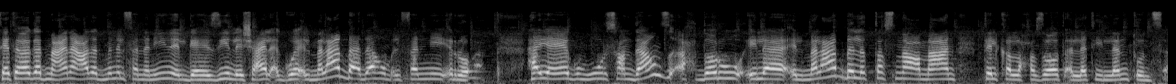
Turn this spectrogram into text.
سيتواجد معنا عدد من الفنانين الجاهزين لاشعال اجواء الملعب بادائهم الفني الرائع. هيا يا جمهور سان داونز احضروا إلى الملعب لتصنع معا تلك اللحظات التي لن تنسى.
